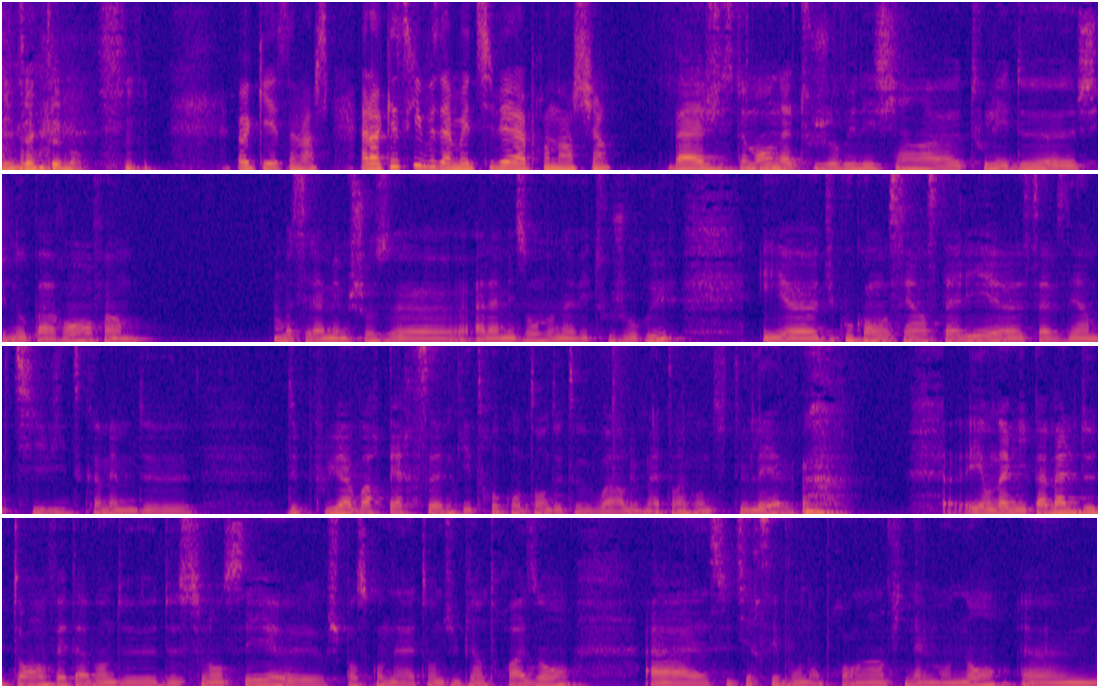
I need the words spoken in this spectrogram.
Exactement. ok, ça marche. Alors, qu'est-ce qui vous a motivé à prendre un chien? Bah Justement, on a toujours eu des chiens euh, tous les deux euh, chez nos parents. Enfin, moi, c'est la même chose euh, à la maison, on en avait toujours eu. Et du coup, quand on s'est installé, ça faisait un petit vide quand même de, de plus avoir personne qui est trop content de te voir le matin quand tu te lèves. Et on a mis pas mal de temps en fait avant de, se lancer. Euh, je pense qu'on a attendu bien trois ans à se dire c'est bon, on en prend un. Finalement, non. Euh,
